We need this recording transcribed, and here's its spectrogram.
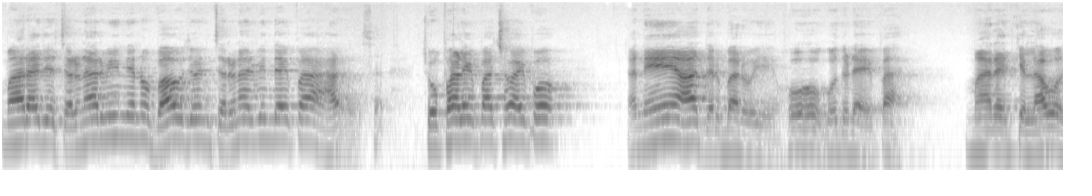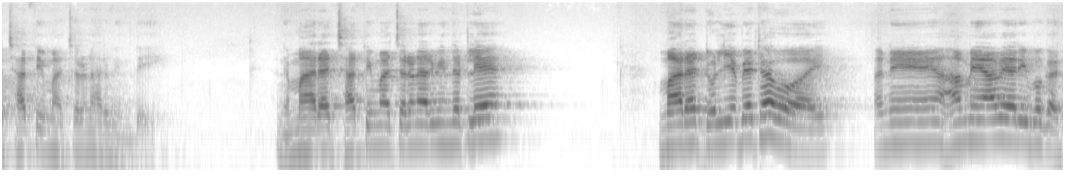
મહારાજે ચરણારવિંદ એનો ભાવ જોઈને ચરણારવિંદ આપ્યા હા- ચોફાળે પાછો આપ્યો અને આ દરબારોએ હો હો ગોદડા આપ્યા મહારાજ કે, લાવો છાતીમાં ચરણારવિંદ દઈ. અને મહારાજ છાતીમાં ચરણારવિંદ એટલે મહારાજ ઢોલીએ બેઠા હોય અને સામે આવે હરિભગત,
